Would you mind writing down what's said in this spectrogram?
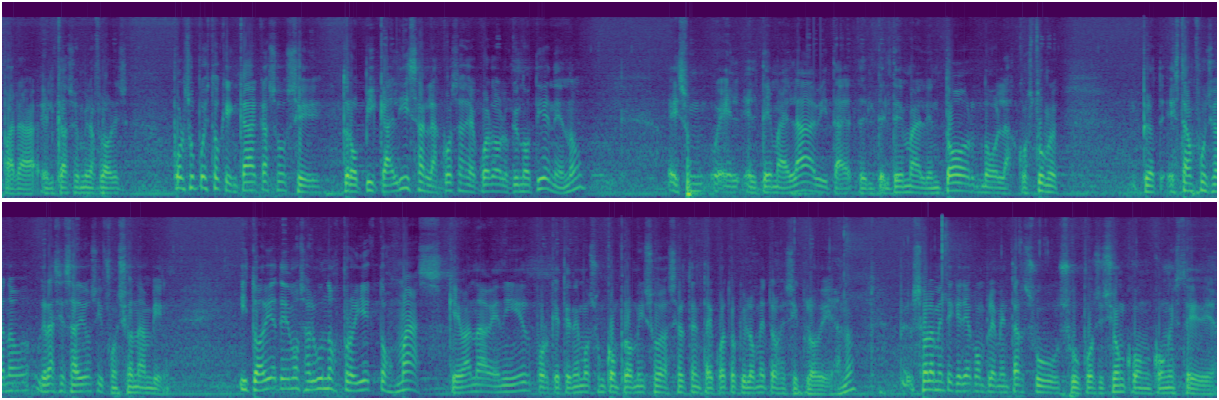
para el caso de Miraflores. Por supuesto que en cada caso se tropicalizan las cosas de acuerdo a lo que uno tiene, ¿no? Es el, tema del hábitat, el tema del entorno, las costumbres, pero están funcionando, gracias a Dios, y funcionan bien. Y todavía tenemos algunos proyectos más que van a venir porque tenemos un compromiso de hacer 34 kilómetros de ciclovías. ¿no? solamente quería complementar su, su posición con, con, esta idea.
